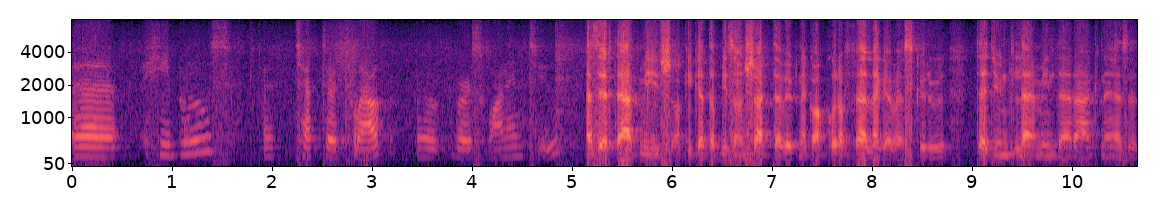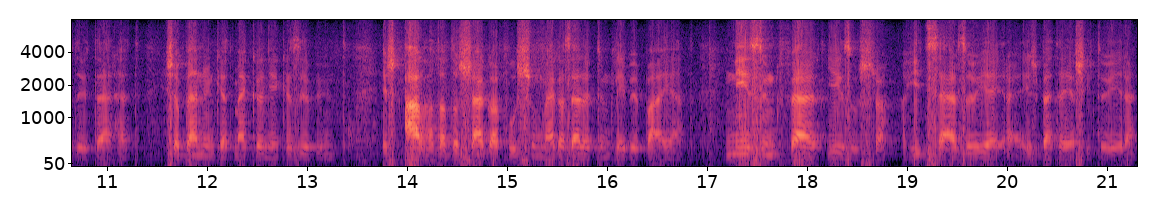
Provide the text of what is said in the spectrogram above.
Uh, Hebrews uh, chapter 12, uh, verse 1 and 2. Ezért tehát mi is, akiket a bizonságtevőknek akkora fellege vesz körül, tegyünk le minden ránk nehezedő terhet, és a bennünket megkörnyékező bűnt. És álhatatossággal fussunk meg az előttünk lévő pályát. Nézzünk fel Jézusra, a hit szerzőjére és beteljesítőjére,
